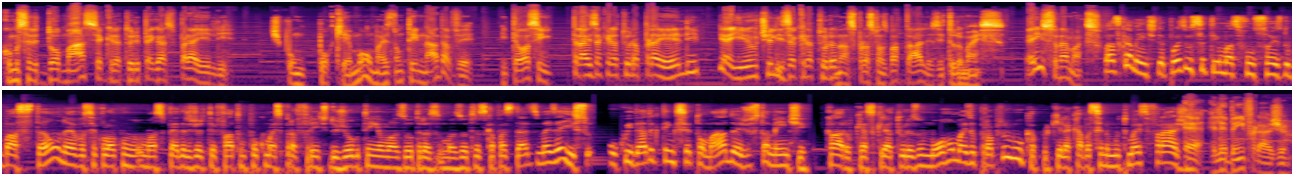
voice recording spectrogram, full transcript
Como se ele domasse a criatura e pegasse pra ele. Tipo um Pokémon, mas não tem nada a ver. Então, assim, traz a criatura pra ele e aí utiliza a criatura nas próximas batalhas e tudo mais. É isso, né, Max? Basicamente, depois você tem umas funções do bastão, né? Você coloca um- umas pedras de artefato um pouco mais pra frente do jogo, tem umas outras, umas outras capacidades, mas é isso. O cuidado que tem que ser tomado é justamente, claro, que as criaturas não morram, mas o próprio Luca, porque ele acaba sendo muito mais frágil. É, ele é bem frágil.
